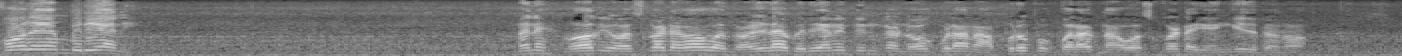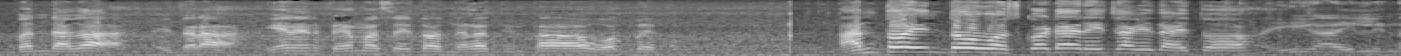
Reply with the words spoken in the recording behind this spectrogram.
four A M biryani. ಬನ್ನಿ ಹೋಗಿ ಹೊಸಕೋಟೆಗೆ ಹೋಗಿ ಒಂದು ಒಳ್ಳೆ ಬಿರಿಯಾನಿ ತಿನ್ಕೊಂಡು ಹೋಗ್ಬಿಡೋಣ. ಅಪರೂಪಕ್ಕೆ ಬರೋದು ನಾವು ಹೊಸಕೋಟೆಗೆ ಹೆಂಗಿದ್ರು ಬಂದಾಗ ಈ ಥರ ಏನೇನು ಫೇಮಸ್ ಐತೋ ಅದನ್ನೆಲ್ಲ ತಿಂತಾ ಹೋಗ್ಬೇಕು. ಅಂತೂ ಇಂತೂ ಹೊಸಕೋಟೆ ರೀಚ್ ಆಗಿದ್ದಾಯ್ತು ಈಗ ಇಲ್ಲಿಂದ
